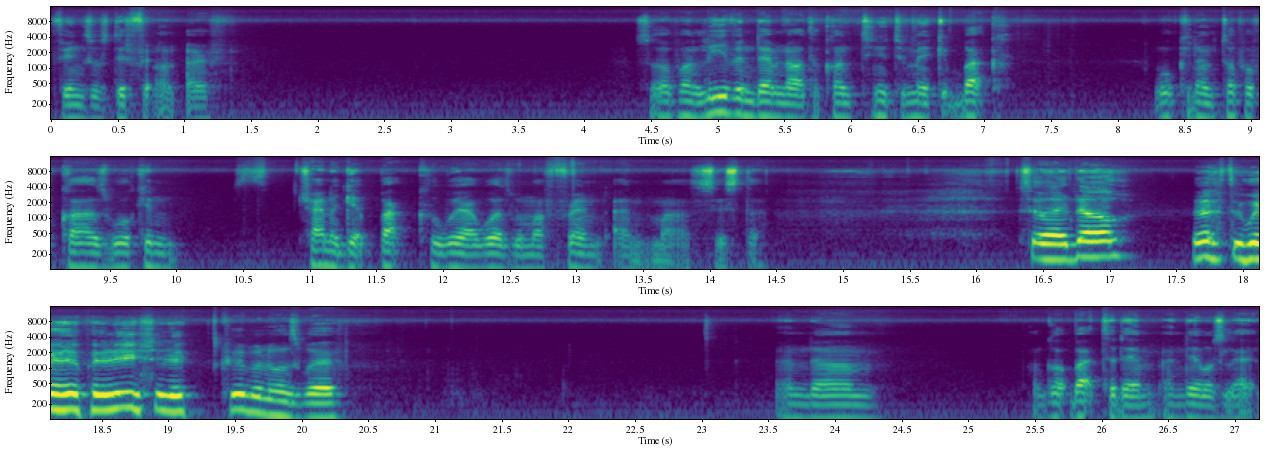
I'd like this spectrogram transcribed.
things was different on Earth. So upon leaving them now to continue to make it back, walking on top of cars, walking, trying to get back to where I was with my friend and my sister. So I know that's the way the police and the criminals were. And um, I got back to them and they was like,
